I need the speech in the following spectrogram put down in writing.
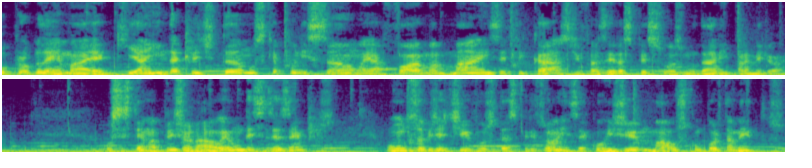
O problema é que ainda acreditamos que a punição é a forma mais eficaz de fazer as pessoas mudarem para melhor. O sistema prisional é um desses exemplos. Um dos objetivos das prisões é corrigir maus comportamentos.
